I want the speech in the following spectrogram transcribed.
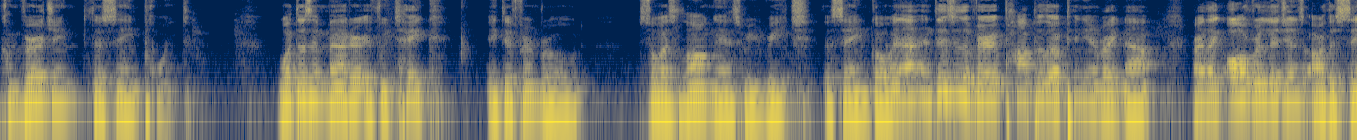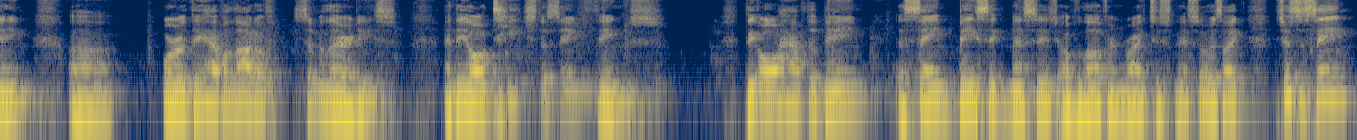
converging to the same point. What does it matter if we take a different road so as long as we reach the same goal? And, uh, and this is a very popular opinion right now, right? Like all religions are the same. Uh, or they have a lot of similarities and they all teach the same things. They all have the same, the same basic message of love and righteousness. So it's like it's just the same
